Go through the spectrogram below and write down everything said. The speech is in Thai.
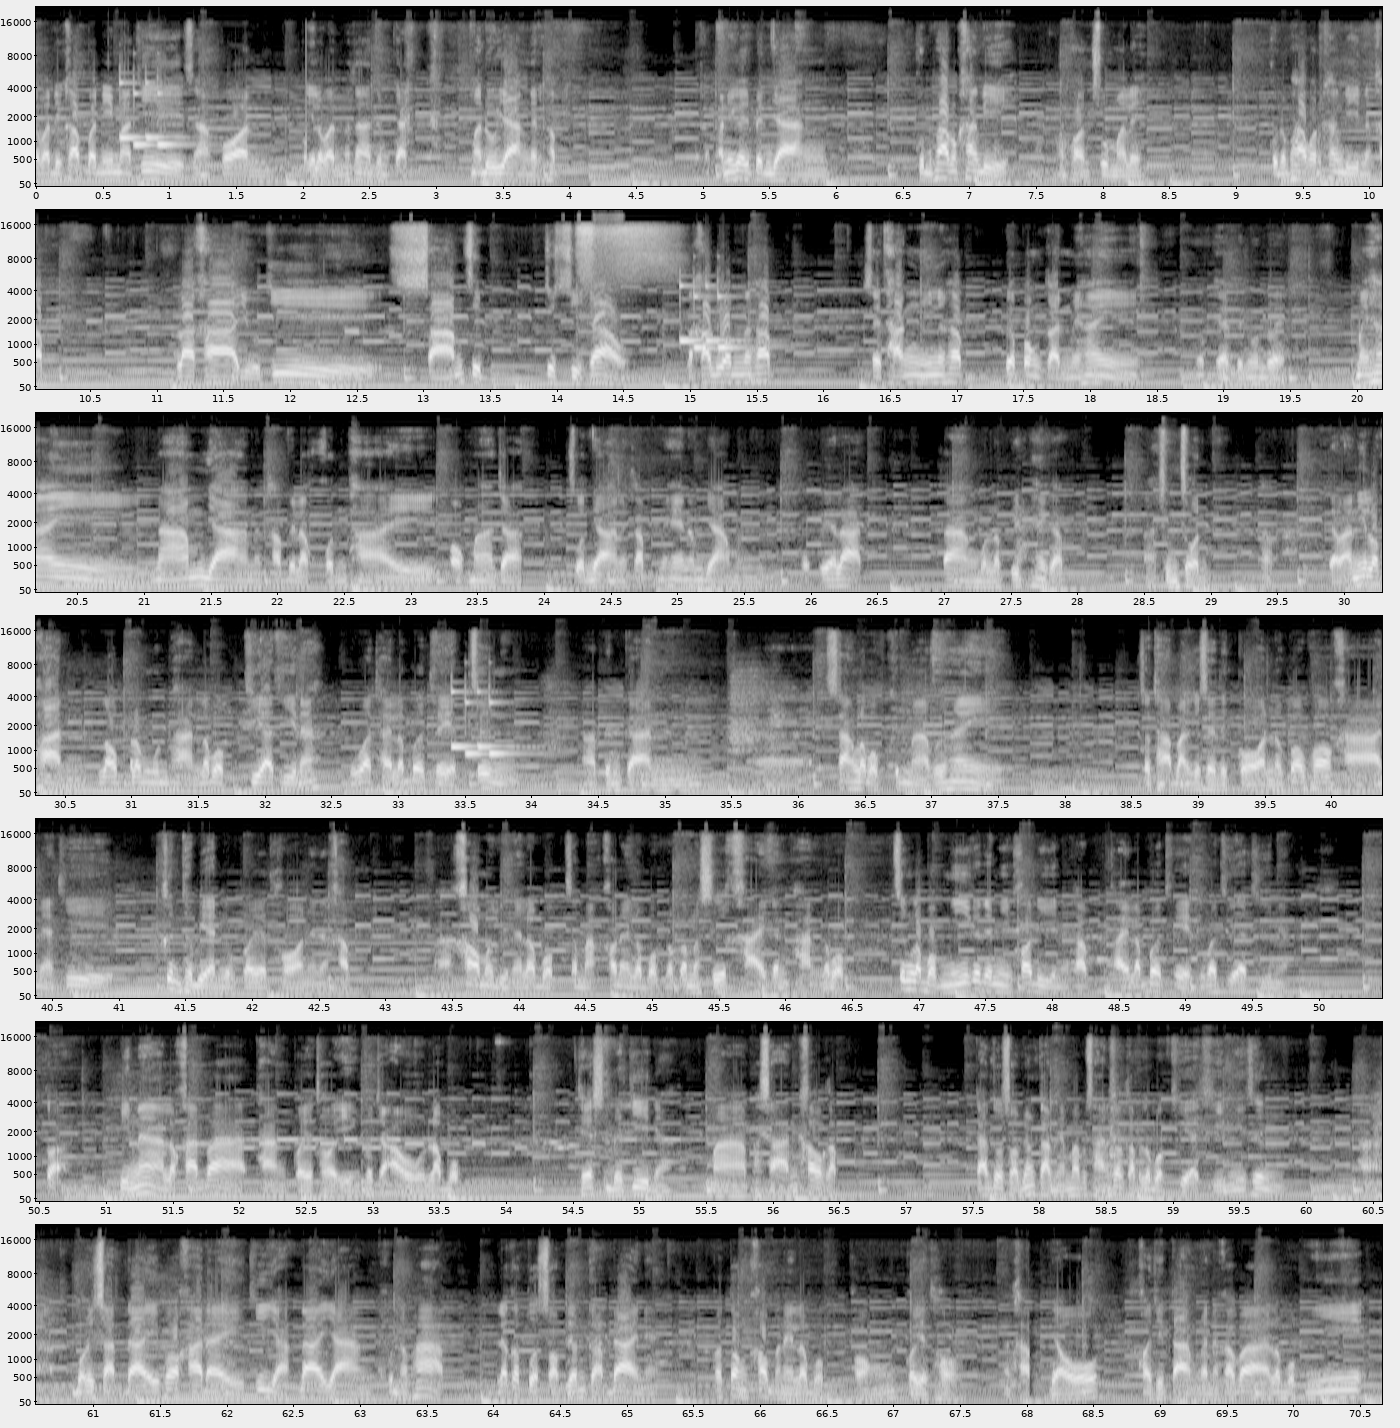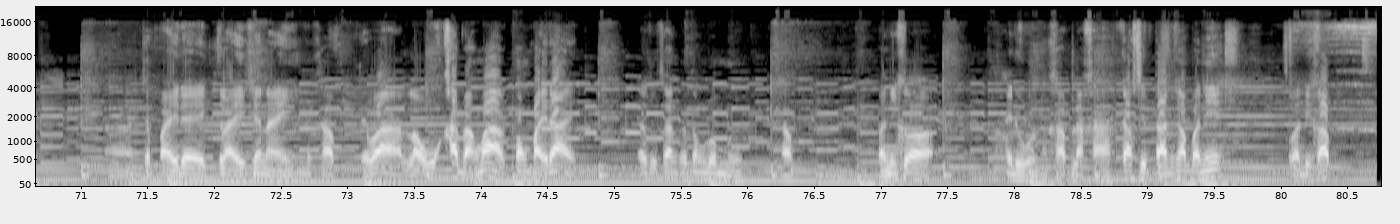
สวัสดีครับ วันนี้มาที่สหกรณ์เอราวันพัฒนาจำกัด มาดูยางกันครับครับอันนี้ก็จะเป็นยางคุณภาพค่อนข้างดีมาพรซูมมาเลย คุณภาพค่อนข้างดีนะครับ ราคาอยู่ที่ 30.49 ราคารวมนะครับ ใส่ถังอย่างนี้นะครับ เพื่อป้องกันไม่ให้เดี๋ยวแกนเป็นนู่นด้วย ไม่ให้น้ำยางนะครับ เวลาขนถ่ายออกมาจากสวนยางนะครับ ไม่ให้น้ำยางมันหกเรียราดสร้างมลพิษให้กับชุมชน ครับแต่อันนี้เราผ่านเราประมูลผ่านระบบ TRT นะหรือว่า Thai Rubber Trade ซึ่งเป็นการสร้างระบบขึ้นมาเพื่อให้สถาบันเกษตรกร แล้วก็พ่อค้าเนี่ยที่ขึ้นทะเบียนกับกยทเนี่ยนะครับเข้ามาอยู่ในระบบสมัครเข้าในระบบแล้วก็มาซื้อขายกันผ่านระบบ ซึ่งระบบนี้ก็จะมีข้อดีนะครับ Thai Rubber Trade หรือว่า TRT เนี่ยก็ปีหน้าเราคาดว่าทางกยทเองก็จะเอาระบบ Traceability เนี่ยมาผสานเข้ากับ การตรวจสอบย้อนกลับเนี่ยมาประสานเข้ากับระบบ TRT นี้ซึ่งบริษัทใดพ่อค้าใดที่อยากได้ยางคุณภาพ แล้วก็ตรวจสอบย้อนกลับได้เนี่ยก็ต้องเข้ามาในระบบของกยทนะครับเดี๋ยวคอยติดตามกันนะครับว่าระบบนี้จะไปได้ไกลแค่ไหนนะครับ แต่ว่าเราคาดหวังว่าต้องไปได้ แล้วทุกท่านก็ต้องร่วมมือครับ วันนี้ก็ให้ดูนะครับราคา 90 ตันครับวันนี้ สวัสดีครับ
